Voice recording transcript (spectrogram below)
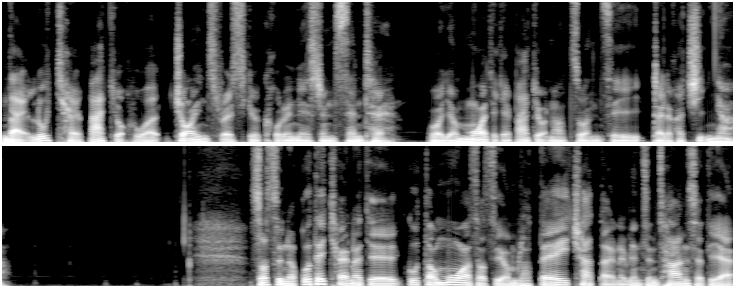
đại lúc chạy ba chỗ của Joint Rescue Coordination Center. 我要摸这个八角呢，转子摘了个起鸟。所以呢，古代前呢，这古到摸，所以我们老代查到那边真惨些的。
